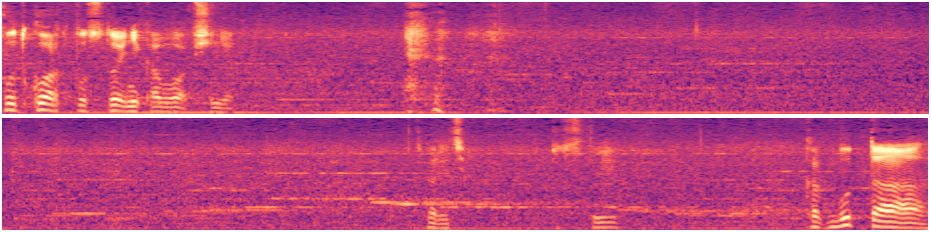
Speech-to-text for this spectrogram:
Фудкорт пустой, никого вообще нет. Смотрите, пустые. Как будто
